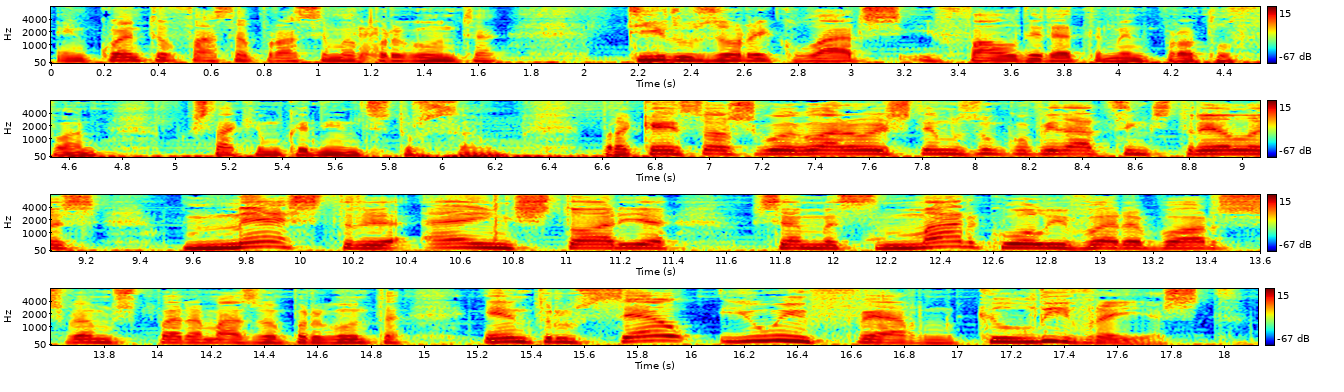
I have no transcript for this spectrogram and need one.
enquanto eu faço a próxima Sim. pergunta, tire os auriculares e fale diretamente para o telefone, porque está aqui um bocadinho de distorção. Para quem só chegou agora, hoje temos um convidado de 5 estrelas, mestre em História, chama-se Marco Oliveira Borges. Vamos para mais uma pergunta. Entre o céu e o inferno, que livro é este?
